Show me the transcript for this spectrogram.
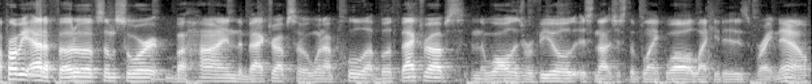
I'll probably add a photo of some sort behind the backdrop so when I pull up both backdrops and the wall is revealed, it's not just a blank wall like it is right now.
